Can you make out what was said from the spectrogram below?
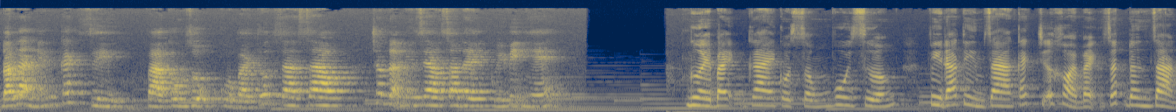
đó là những cách gì và công dụng của bài thuốc ra sao trong đoạn video sau đây quý vị nhé. Người bệnh gai cột sống vui sướng vì đã tìm ra cách chữa khỏi bệnh rất đơn giản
